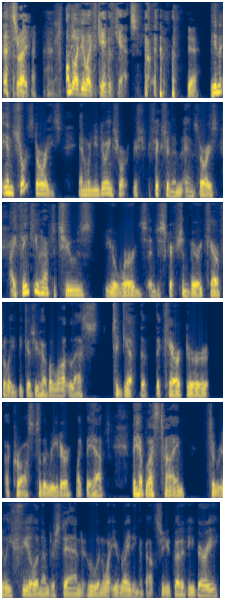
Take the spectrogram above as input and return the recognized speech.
That's right. Although I do like the Cave of the Cats. yeah. in in short stories, and when you're doing short fiction and, and stories, I think you have to choose your words and description very carefully because you have a lot less to get the the character across to the reader. Like they have they have less time to really feel and understand who and what you're writing about. So you've got to be very,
